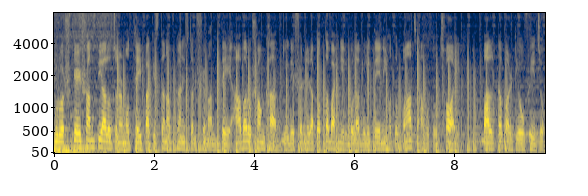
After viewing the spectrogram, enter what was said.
তুরস্কে শান্তি আলোচনার মধ্যেই পাকিস্তান, আফগানিস্তান সীমান্তে আবারও সংঘাত। দুই দেশের নিরাপত্তা বাহিনীর গোলাগুলিতে নিহত পাঁচ, আহত ছয়। পাল্টাপাল্টি অভিযোগ।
